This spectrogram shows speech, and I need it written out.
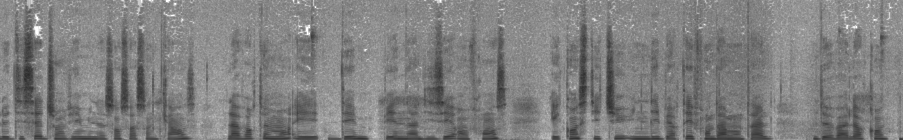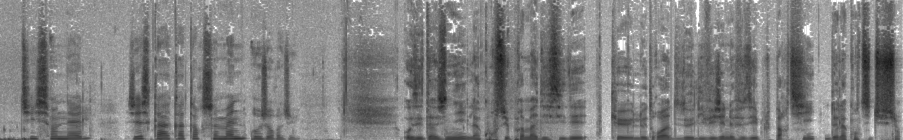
le 17 janvier 1975, l'avortement est dépénalisé en France et constitue une liberté fondamentale de valeur constitutionnelle jusqu'à 14 semaines aujourd'hui. Aux États-Unis, la Cour suprême a décidé que le droit de l'IVG ne faisait plus partie de la Constitution.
